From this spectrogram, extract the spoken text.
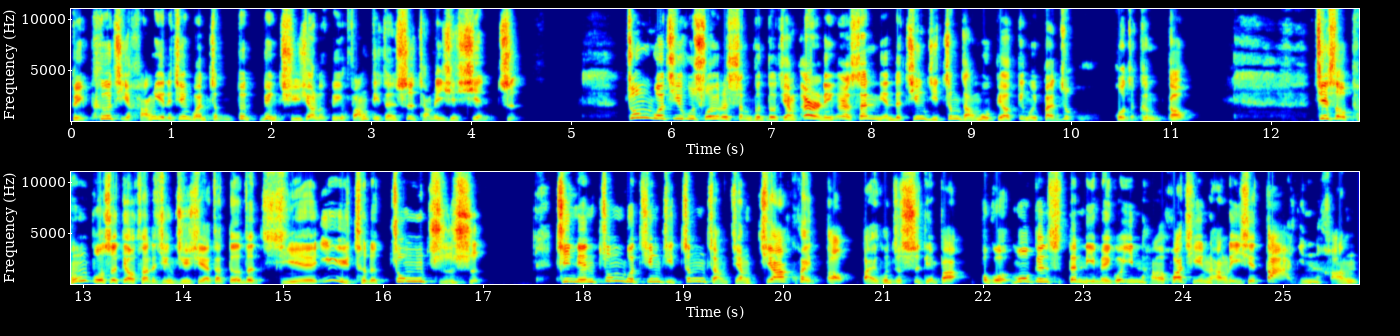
对科技行业的监管整顿，并取消了对房地产市场的一些限制。中国几乎所有的省份都将二零二三年的经济增长目标定为百分之五或者更高。接受彭博社调查的经济学家在得的解预测的中值是，今年中国经济增长将加快到百分之四点八。不过，摩根士丹利、美国银行和花旗银行的一些大银行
